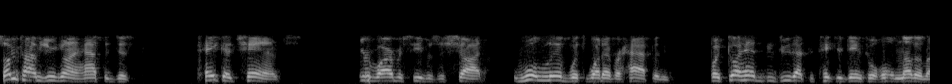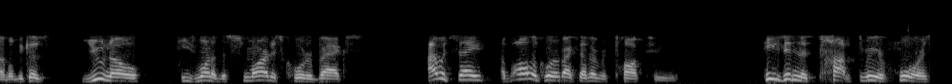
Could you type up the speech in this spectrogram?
Sometimes you're going to have to just take a chance. Your wide receivers a shot. We'll live with whatever happens, but go ahead and do that to take your game to a whole nother level because you know he's one of the smartest quarterbacks. I would say of all the quarterbacks I've ever talked to, he's in the top three or four as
